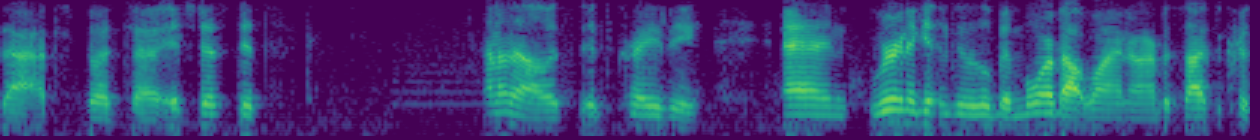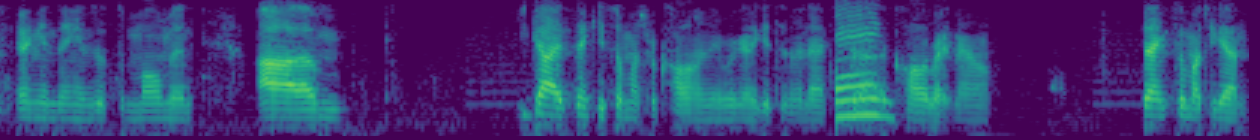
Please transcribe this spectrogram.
that. But uh, it's just it's I don't know, it's it's crazy. And we're gonna get into a little bit more about YNR besides the Chris Engen thing in just a moment. Um, you guys, thank you so much for calling in. We're gonna get to the next uh, call right now. Thanks so much again.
